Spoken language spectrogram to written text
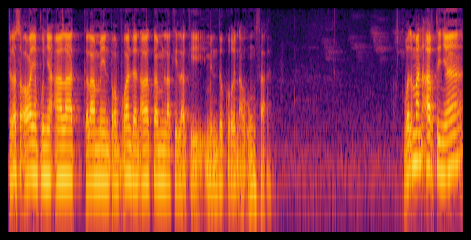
adalah seorang yang punya alat kelamin perempuan dan alat kelamin laki-laki min dukurin au ungsa. Walman artinya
